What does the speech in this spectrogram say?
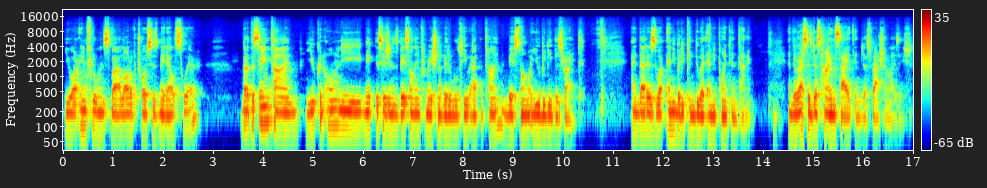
You are influenced by a lot of choices made elsewhere. But at the same time you can only make decisions based on the information available to you at the time and based on what you believe is right. And that is what anybody can do at any point in time. And the rest is just hindsight and just rationalization.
